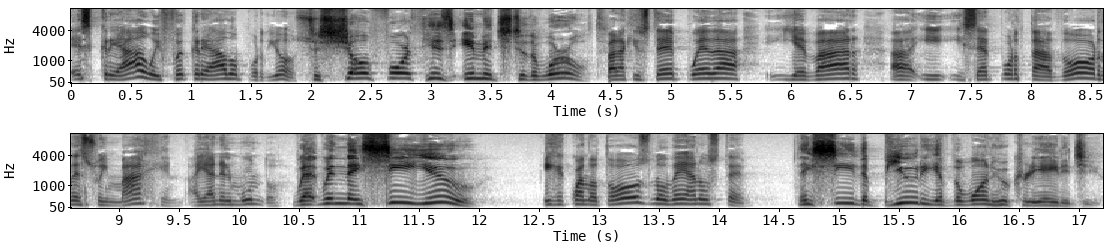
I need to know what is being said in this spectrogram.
es creado y fue creado por Dios. to show forth his image to the world. para que usted pueda llevar ah, y, y ser portador de su imagen allá en el mundo. When they see you, Y que cuando todos lo vean usted, they see the beauty of the one who created you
